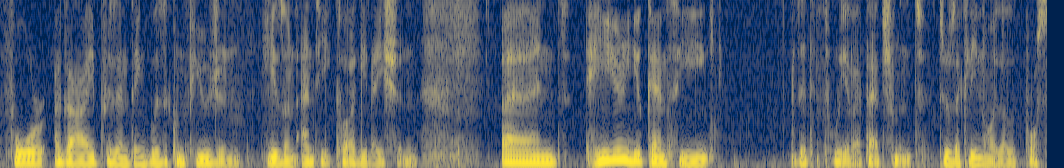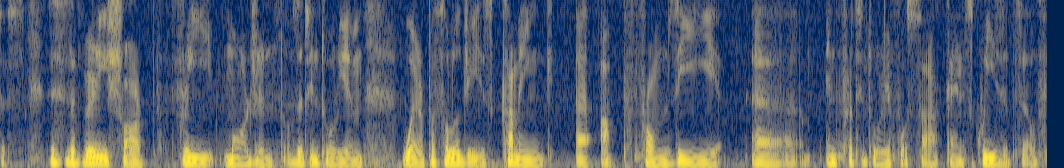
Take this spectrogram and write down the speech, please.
for a guy presenting with a confusion. He is on anticoagulation. And here you can see the tentorial attachment to the clinoidal process. This is a very sharp free margin of the tentorium where pathology is coming uh, up from the uh, infratentorial fossa can squeeze itself,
